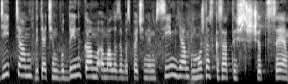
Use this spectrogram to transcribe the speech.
дітям, дитячим будинкам, малозабезпеченим сім'ям. Можна сказати, що це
